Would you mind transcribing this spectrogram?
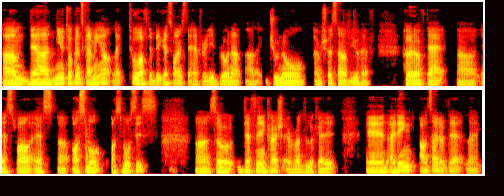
Um, there are new tokens coming out. Like two of the biggest ones that have already blown up are like Juno. I'm sure some of you have heard of that, uh, as well as uh, Osmo, Osmosis. Uh, so definitely encourage everyone to look at it. And I think outside of that, like,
